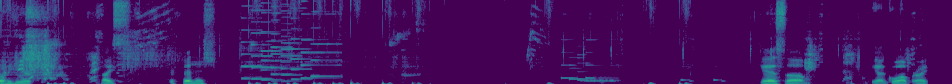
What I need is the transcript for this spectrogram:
Over here. Nice. You're finished. Guess um yeah, go up, right?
